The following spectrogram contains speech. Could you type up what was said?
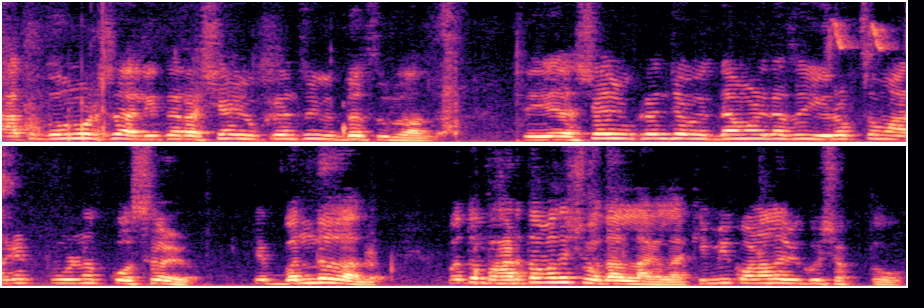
आता दोन वर्ष झाली तर रशिया युक्रेनचं युद्ध सुरू झालं. ते रशिया युक्रेनच्या युद्धामुळे त्याचं युरोपचं मार्केट पूर्ण कोसळलं. ते बंद झालं. मग तो भारतामध्ये शोधायला लागला की मी कोणाला विकू शकतो?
